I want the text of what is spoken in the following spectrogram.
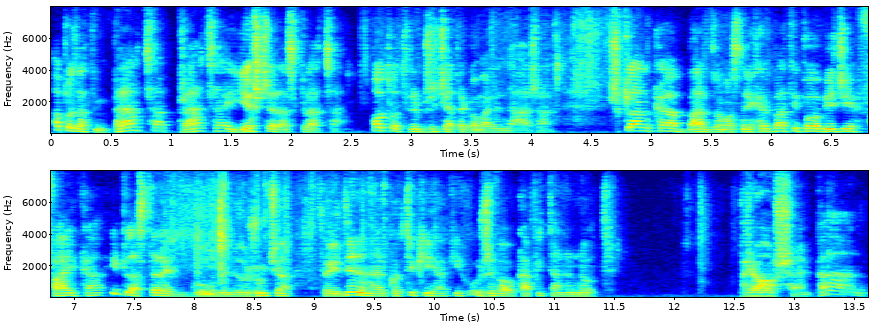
a poza tym praca, praca i jeszcze raz praca. Oto tryb życia tego marynarza. Szklanka bardzo mocnej herbaty po obiedzie, fajka i plasterek gumy do rzucia to jedyne narkotyki, jakich używał kapitan Nut. Proszę panów,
